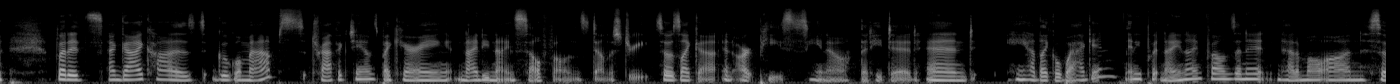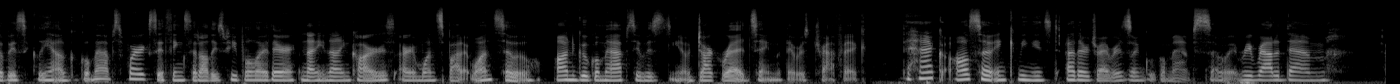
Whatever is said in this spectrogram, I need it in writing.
but it's a guy caused Google Maps traffic jams by carrying 99 cell phones down the street. So it was like a, an art piece, you know, that he did, and he had like a wagon and he put 99 phones in it and had them all on. So basically, how Google Maps works, it thinks that all these people are there. 99 cars are in one spot at once. So on Google Maps, it was, you know, dark red saying that there was traffic. The hack also inconvenienced other drivers on Google Maps. So it rerouted them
